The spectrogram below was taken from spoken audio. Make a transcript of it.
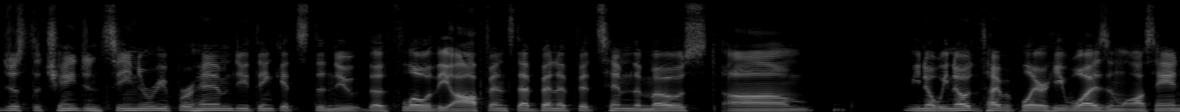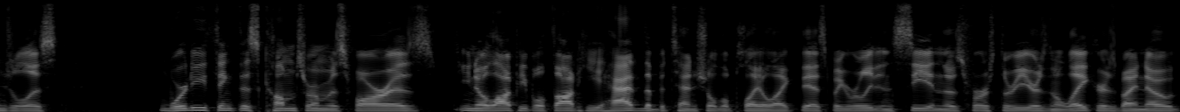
just a change in scenery for him? Do you think it's the new the flow of the offense that benefits him the most? Um, you know, we know the type of player he was in Los Angeles. Where do you think this comes from as far as, you know, a lot of people thought he had the potential to play like this, but you really didn't see it in those first three years in the Lakers. But I know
